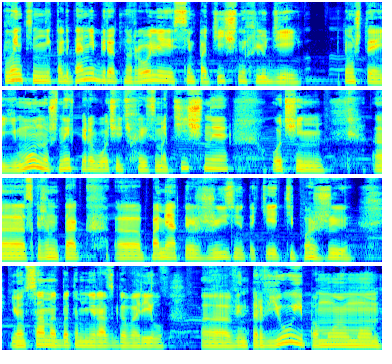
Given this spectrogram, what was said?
Квентин никогда не берет на роли симпатичных людей, потому что ему нужны в первую очередь харизматичные, очень, э, скажем так, э, помятые жизнью такие типажи. И он сам об этом не раз говорил э, в интервью, и, по-моему,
